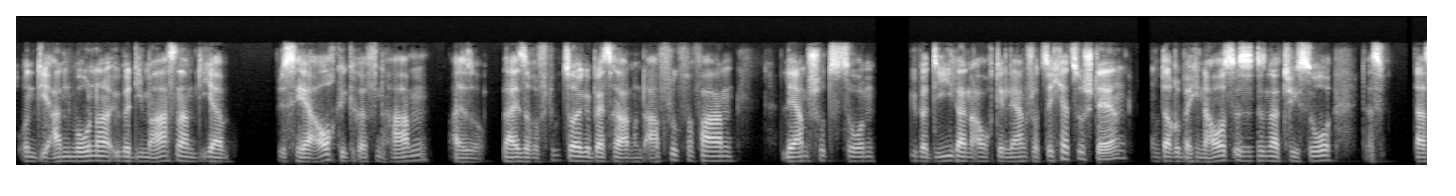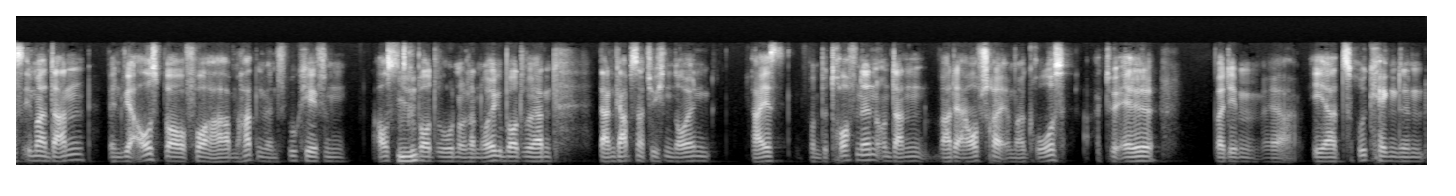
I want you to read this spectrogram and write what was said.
Und die Anwohner über die Maßnahmen, die ja bisher auch gegriffen haben, also leisere Flugzeuge, bessere An- und Abflugverfahren, Lärmschutzzonen, über die dann auch den Lärmschutz sicherzustellen. Und darüber hinaus ist es natürlich so, dass das immer dann, wenn wir Ausbauvorhaben hatten, wenn Flughäfen ausgebaut mhm. wurden oder neu gebaut werden, dann gab es natürlich einen neuen Kreis von Betroffenen und dann war der Aufschrei immer groß. Aktuell bei dem ja, eher zurückhängenden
